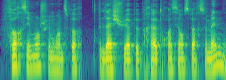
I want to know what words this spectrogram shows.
forcément, je fais moins de sport. Là, je suis à peu près à 3 séances par semaine.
